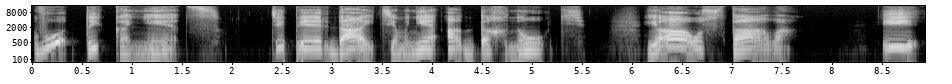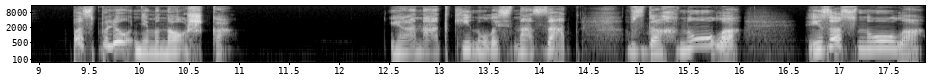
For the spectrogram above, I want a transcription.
вот и конец. Теперь дайте мне отдохнуть. Я устала и посплю немножко». И она откинулась назад, вздохнула и заснула.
